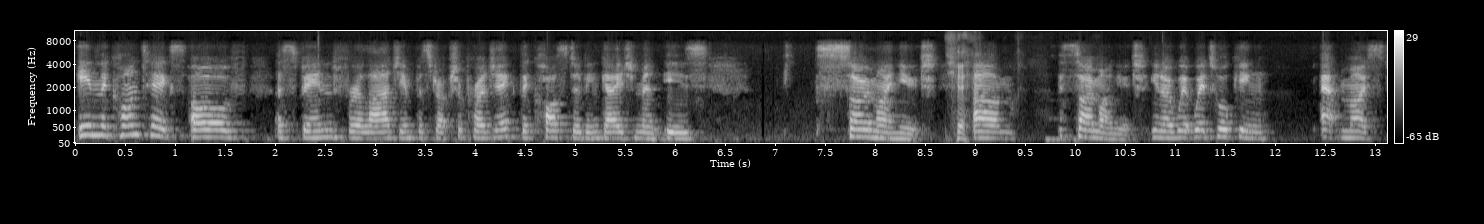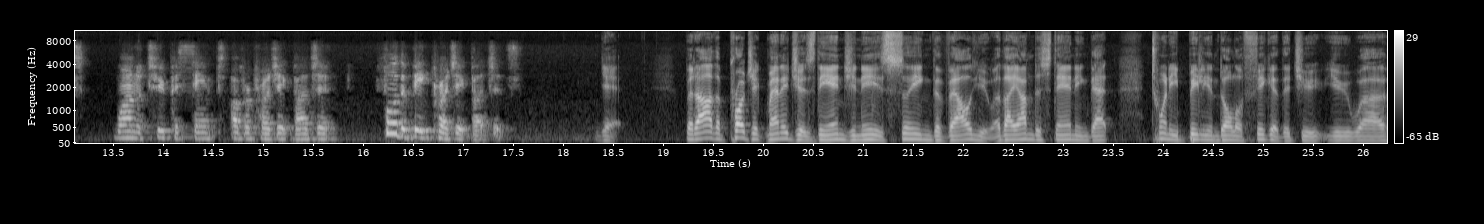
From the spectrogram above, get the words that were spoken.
in the context of a spend for a large infrastructure project, the cost of engagement is so minute. Yeah. Um, so minute. You know, we're, we're talking at most one or two percent of a project budget for the big project budgets. Yeah. But are the project managers, the engineers, seeing the value? Are they understanding that twenty billion dollar figure that you you, uh,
